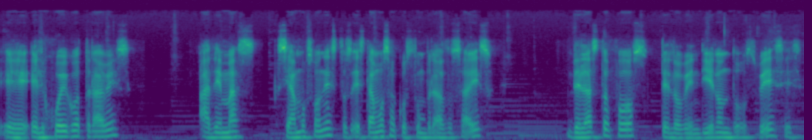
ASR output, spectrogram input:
eh, el juego otra vez. Además, seamos honestos, estamos acostumbrados a eso. The Last of Us te lo vendieron dos veces.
